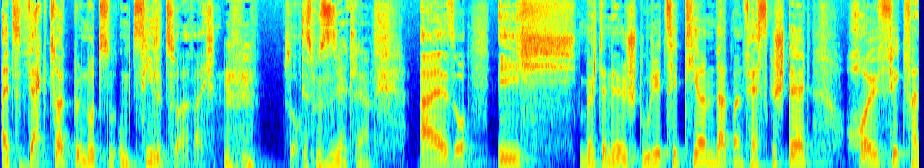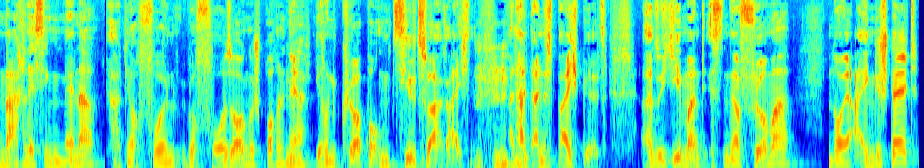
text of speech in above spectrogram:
als Werkzeug benutzen, um Ziele zu erreichen. So. Das müssen Sie erklären. Also, ich möchte eine Studie zitieren, da hat man festgestellt, häufig vernachlässigen Männer, wir hatten ja auch vorhin über Vorsorgen gesprochen, Ja. ihren Körper, um Ziel zu erreichen. Anhand eines Beispiels. Also jemand ist in einer Firma neu eingestellt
